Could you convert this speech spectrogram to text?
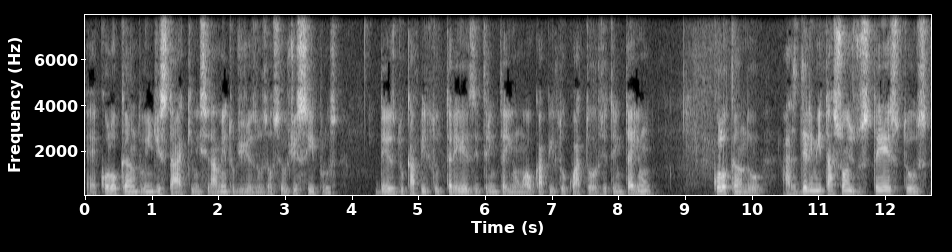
é, colocando em destaque o ensinamento de Jesus aos seus discípulos, desde o capítulo 13, 31 ao capítulo 14, 31, colocando as delimitações dos textos,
